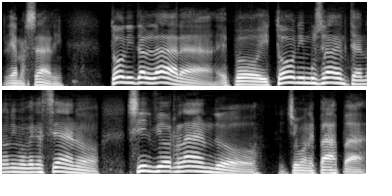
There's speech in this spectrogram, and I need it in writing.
Lea Massari Tony Dallara e poi Tony Musante, anonimo veneziano, Silvio Orlando, il giovane Papa,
